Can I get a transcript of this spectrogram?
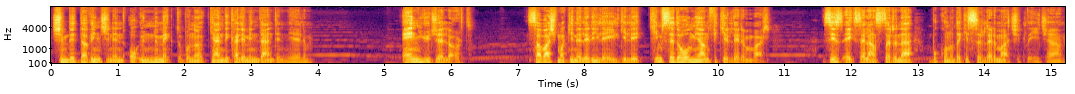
şimdi Da Vinci'nin o ünlü mektubunu kendi kaleminden dinleyelim. En Yüce Lord, Savaş makineleriyle ilgili kimsede olmayan fikirlerim var. Siz ekselanslarına bu konudaki sırlarımı açıklayacağım.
